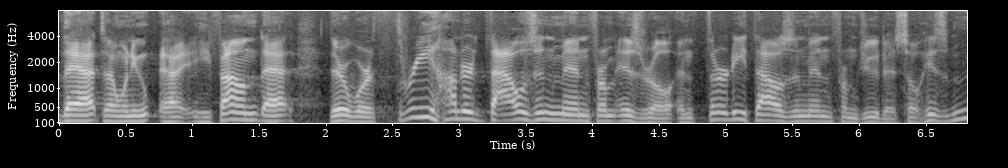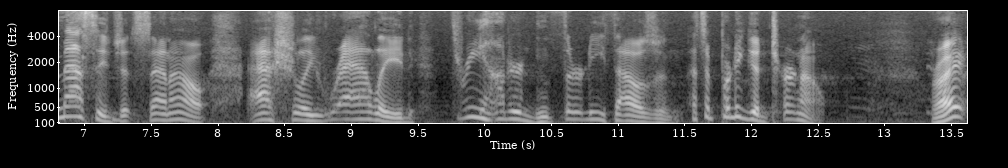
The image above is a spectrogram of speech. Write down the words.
that uh, when he, uh, he found that there were 300,000 men from Israel and 30,000 men from Judah. So his message that sent out actually rallied 330,000. That's a pretty good turnout, right?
